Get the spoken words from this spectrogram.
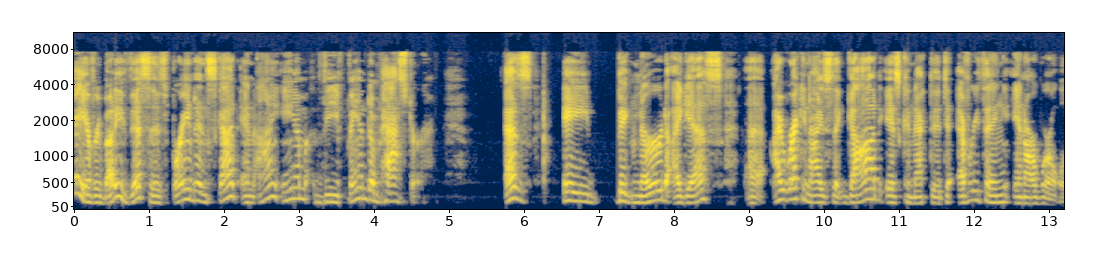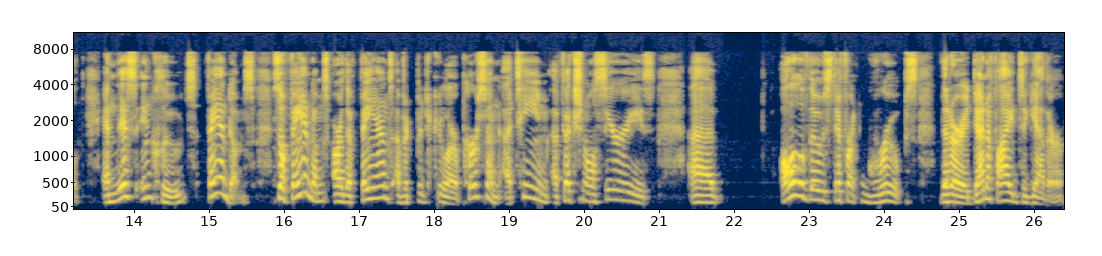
Hey, everybody, this is Brandon Scott, and I am the fandom pastor. As a big nerd, I guess, uh, I recognize that God is connected to everything in our world, and this includes fandoms. So, fandoms are the fans of a particular person, a team, a fictional series, uh, all of those different groups that are identified together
